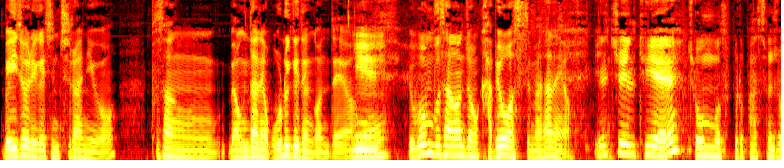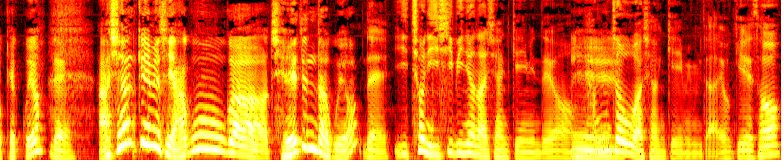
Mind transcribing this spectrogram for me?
메이저리그 진출한 이후 부상 명단에 오르게 된 건데요. 예. 이번 부상은 좀 가벼웠으면 하네요. 일주일 뒤에 좋은 모습으로 봤으면 좋겠고요. 네. 아시안 게임에서 야구가 제외된다고요? 네. 2022년 아시안 게임인데요. 예. 항저우 아시안 게임입니다. 여기에서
